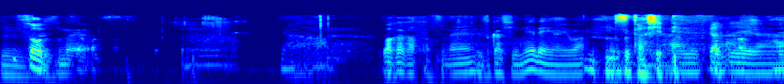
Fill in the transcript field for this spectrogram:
うんそうですね。いやー若かったですね。難しいね、恋愛は。難しいね。難しいな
